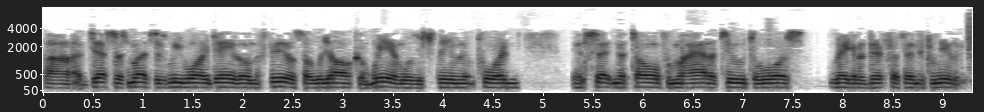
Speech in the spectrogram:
uh, just as much as we won games on the field so we all could win was extremely important and setting the tone for my attitude towards making a difference in the community.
